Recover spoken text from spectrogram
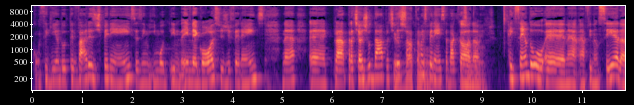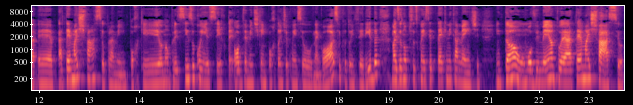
conseguindo ter várias experiências em, em, em negócios diferentes, né? É, para te ajudar, para te Exatamente. deixar com uma experiência bacana. Exatamente. E sendo é, né, a financeira, é até mais fácil para mim, porque eu não preciso conhecer, obviamente que é importante eu conhecer o negócio que eu estou inserida, mas eu não preciso conhecer tecnicamente. Então, o movimento é até mais fácil,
